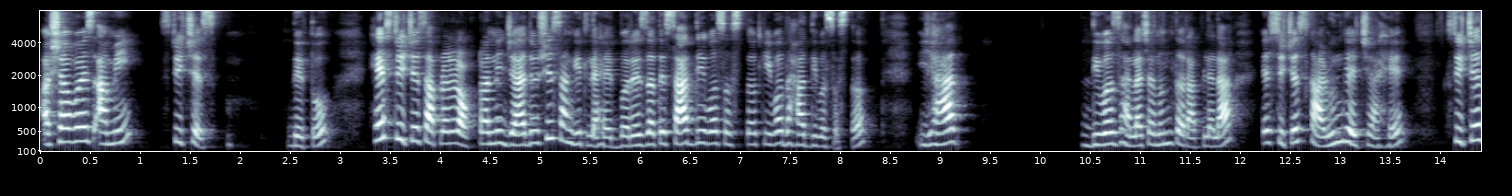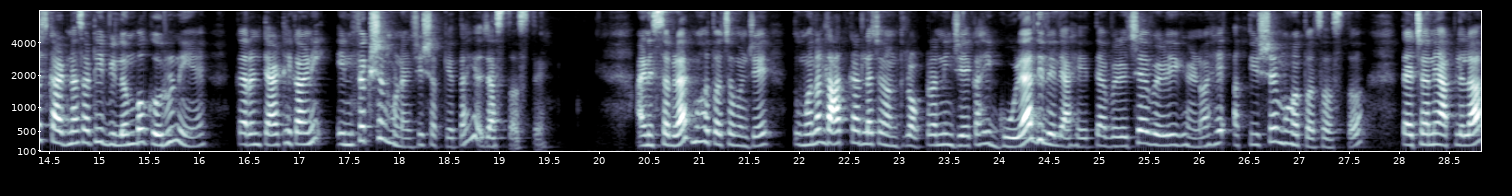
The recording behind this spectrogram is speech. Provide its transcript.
अशा वेळेस आम्ही स्टिचेस देतो. हे स्टिचेस आपल्याला डॉक्टरांनी ज्या दिवशी सांगितले आहेत बरेचदा ते सात दिवस असतं किंवा दहा दिवस असतं ह्या दिवस झाल्याच्यानंतर आपल्याला हे स्टिचेस काढून घ्यायचे आहे. स्टिचेस काढण्यासाठी विलंब करू नये कारण त्या ठिकाणी इन्फेक्शन होण्याची शक्यता जास्त असते. आणि सगळ्यात महत्त्वाचं म्हणजे तुम्हाला दात काढल्याच्या नंतर डॉक्टरांनी जे काही गोळ्या दिलेल्या आहेत त्या वेळच्या वेळी घेणं हे अतिशय महत्त्वाचं असतं. त्याच्याने आपल्याला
